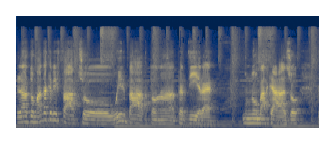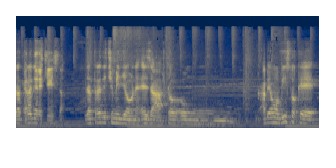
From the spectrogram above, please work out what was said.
la domanda che vi faccio, Will Barton, eh, per dire un nome a caso, da grande 13, regista. da 13 milioni, esatto. un- Abbiamo visto che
